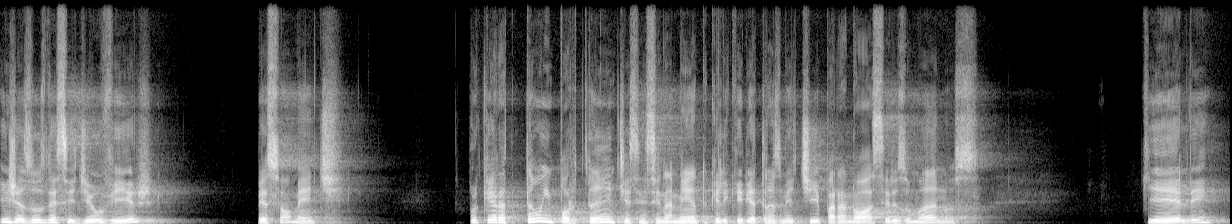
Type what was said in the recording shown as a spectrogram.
E Jesus decidiu vir pessoalmente, porque era tão importante esse ensinamento que ele queria transmitir para nós, seres humanos, que ele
